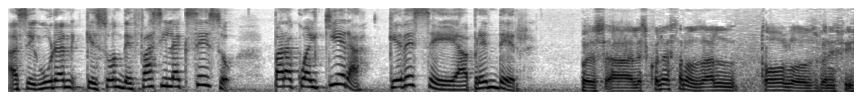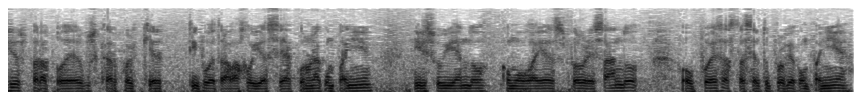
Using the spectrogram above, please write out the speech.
aseguran que son de fácil acceso para cualquiera que desee aprender. Pues a la escuela esta nos da todos los beneficios para poder buscar cualquier tipo de trabajo, ya sea con una compañía, ir subiendo como vayas progresando o puedes hasta hacer tu propia compañía.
